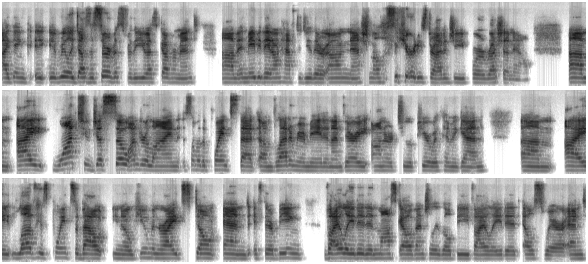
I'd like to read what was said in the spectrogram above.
I think it, it, really does a service for the US government. Um, and maybe they don't have to do their own national security strategy for Russia now. Um, I want to just so underline some of the points that um, Vladimir made, and I'm very honored to appear with him again. Um, I love his points about, you know, human rights don't end. If they're being violated in Moscow, eventually they'll be violated elsewhere. And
